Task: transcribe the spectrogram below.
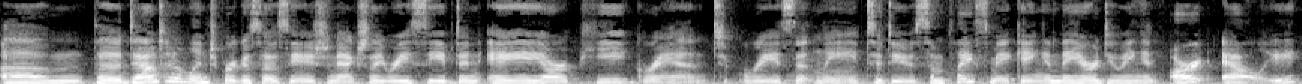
um, the Downtown Lynchburg Association actually received an AARP grant recently to do some placemaking, and they are doing an art alley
